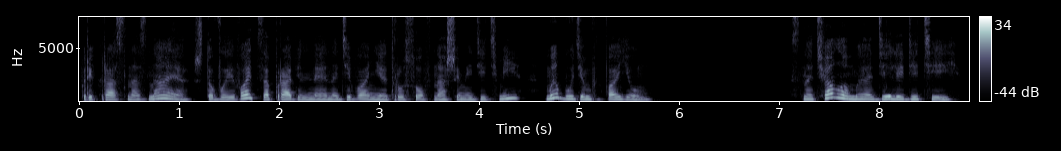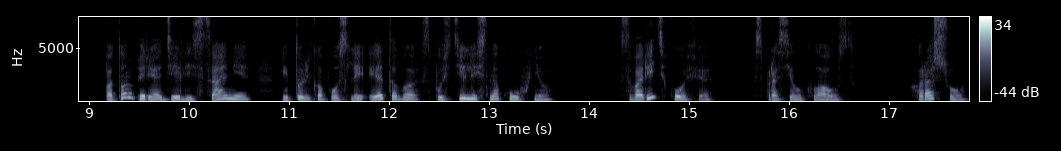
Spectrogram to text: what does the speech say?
прекрасно зная, что воевать за правильное надевание трусов нашими детьми мы будем вдвоем. Сначала мы одели детей, потом переоделись сами и только после этого спустились на кухню. «Сварить кофе?» — спросил Клаус. «Хорошо,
